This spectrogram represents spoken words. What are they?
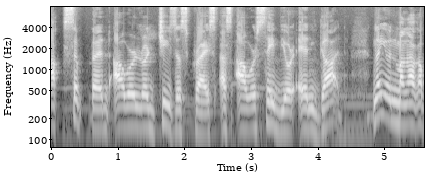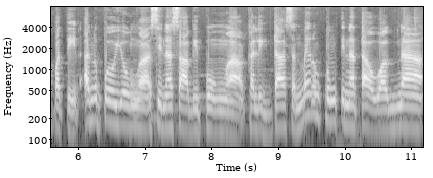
accepted our Lord Jesus Christ as our Savior and God. Ngayon mga kapatid, ano po yung uh, sinasabi pong uh, kaligtasan? Mayroon pong tinatawag na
